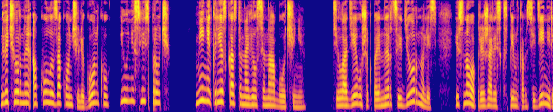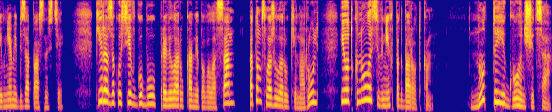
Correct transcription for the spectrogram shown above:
Две черные акулы закончили гонку и унеслись прочь. Миник резко остановился на обочине. Тела девушек по инерции дернулись и снова прижались к спинкам сидений ремнями безопасности. Кира, закусив губу, провела руками по волосам, потом сложила руки на руль и уткнулась в них подбородком. «Ну ты и гонщица!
